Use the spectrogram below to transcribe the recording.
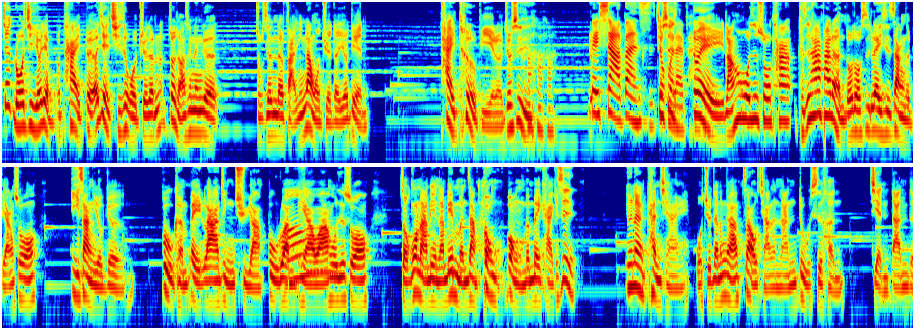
这逻辑有点不太对，而且其实我觉得那最主要是那个主持人的反应让我觉得有点太特别了，就是 被吓半死就就是回来拍。，对，然后或是说他，可是他拍的很多都是类似这样的，比方说地上有个布可能被拉进去啊，布乱飘啊，哦或者说走过哪边哪边门这样嘣嘣门被开，可是因为那个看起来，我觉得那个要造假的难度是很简单的。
